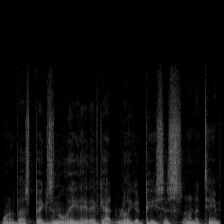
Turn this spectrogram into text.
one of the best bigs in the league. They, they've got really good pieces on the team.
